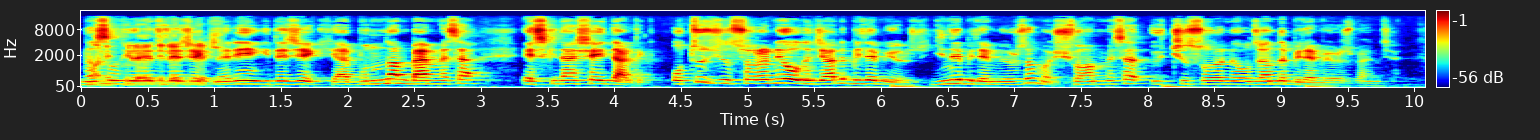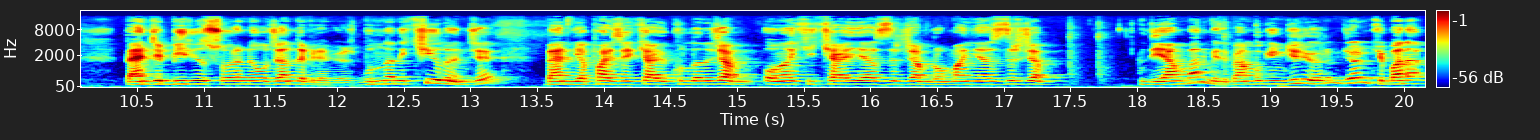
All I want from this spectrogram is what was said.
Nasıl yönetilecek, edilebilir. nereye gidecek? Yani bundan ben mesela eskiden şey derdik. 30 yıl sonra ne olacağını bilemiyoruz. Yine bilemiyoruz ama şu an mesela 3 yıl sonra ne olacağını da bilemiyoruz bence. Bence 1 yıl sonra ne olacağını da bilemiyoruz. Bundan 2 yıl önce ben yapay zekayı kullanacağım, ona hikaye yazdıracağım, roman yazdıracağım diyen var mıydı? Ben bugün giriyorum diyorum ki bana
